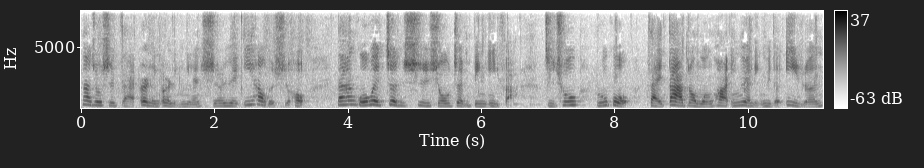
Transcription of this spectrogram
那就是在二零二零年十二月一号的时候，南韩国会正式修正兵役法，指出如果在大众文化音乐领域的艺人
